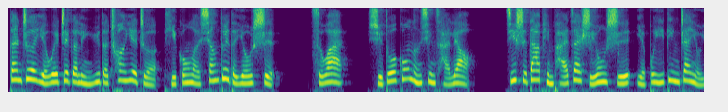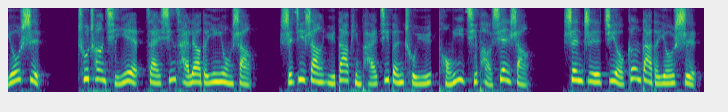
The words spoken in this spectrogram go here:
但这也为这个领域的创业者提供了相对的优势。此外，许多功能性材料，即使大品牌在使用时也不一定占有优势。初创企业在新材料的应用上，实际上与大品牌基本处于同一起跑线上，甚至具有更大的优势。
